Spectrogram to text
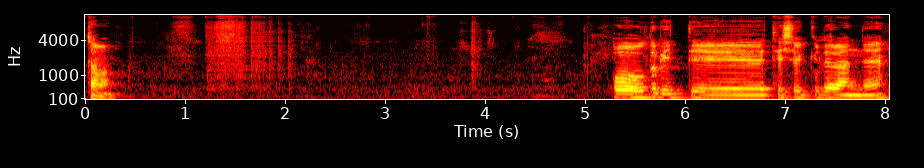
Tamam. Oldu bitti. Teşekkürler anne.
